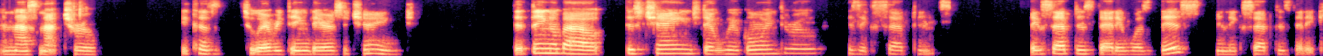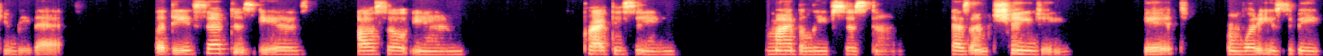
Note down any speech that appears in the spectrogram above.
And that's not true because to everything there is a change. The thing about this change that we're going through is acceptance acceptance that it was this and acceptance that it can be that. But the acceptance is also in practicing my belief system as I'm changing it from what it used to be.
